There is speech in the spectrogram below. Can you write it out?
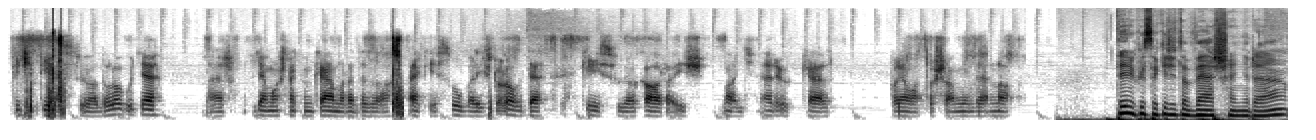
kicsit ijesztő a dolog, ugye, mert ugye most nekünk elmarad ez az egész szóbelis dolog, de készülök arra is nagy erőkkel, folyamatosan minden nap. Térjünk vissza kicsit a versenyre.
